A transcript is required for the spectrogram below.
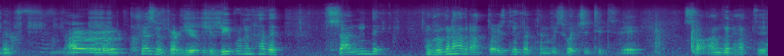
the our Christmas party here because we were gonna have it Sunday. We are gonna have it on Thursday, but then we switched it to today. So I'm gonna have to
